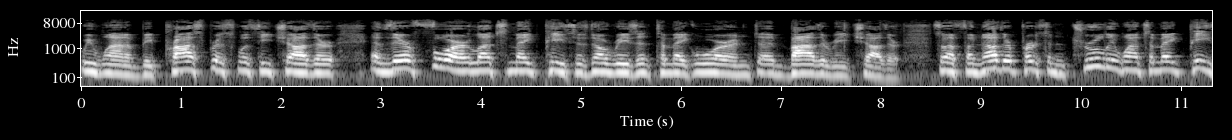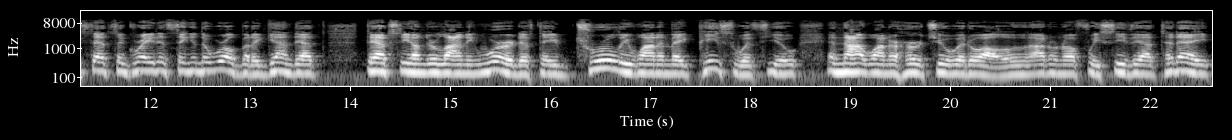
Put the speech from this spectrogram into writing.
We want to be prosperous with each other. And therefore, let's make peace. There's no reason to make war and uh, bother each other. So if another person truly wants to make peace, that's the greatest thing in the world world. But again, that that's the underlining word. If they truly want to make peace with you and not want to hurt you at all, I don't know if we see that today,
